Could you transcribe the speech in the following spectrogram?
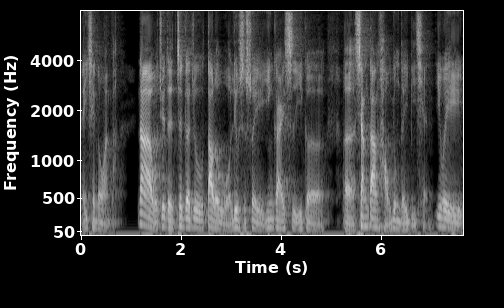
一千多万吧。那我觉得这个就到了我六十岁，应该是一个呃相当好用的一笔钱，因为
